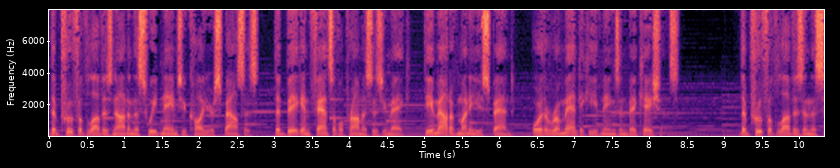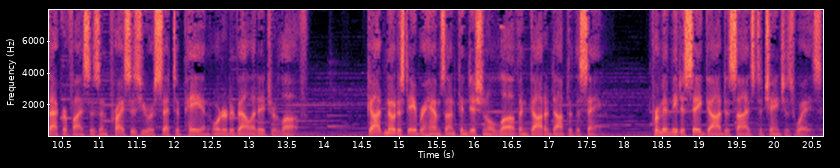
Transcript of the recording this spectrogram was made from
The proof of love is not in the sweet names you call your spouses, the big and fanciful promises you make, the amount of money you spend, or the romantic evenings and vacations. The proof of love is in the sacrifices and prices you are set to pay in order to validate your love. God noticed Abraham's unconditional love and God adopted the same. Permit me to say God decides to change his ways.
